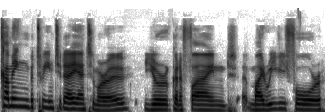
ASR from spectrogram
coming between today and tomorrow, you're gonna find my review for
